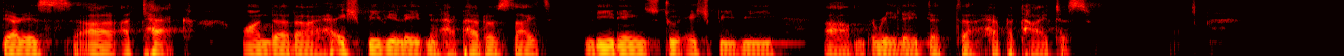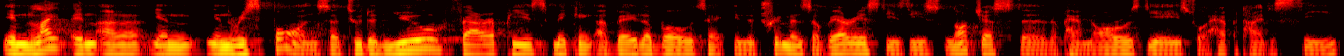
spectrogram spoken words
there is uh, attack on the, the HBV-laden hepatocytes leading to HBV um, related uh, hepatitis. In, light, in, uh, in, in response to the new therapies making available in the treatments of various diseases, not just the, the pan-oral DAs for hepatitis C,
